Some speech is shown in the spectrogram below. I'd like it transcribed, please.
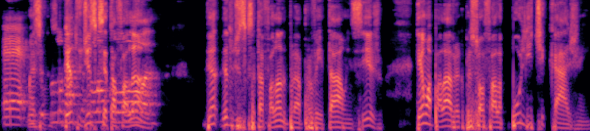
É, Mas dentro que disso colocou... que você está falando, dentro disso que você está falando, para aproveitar o ensejo, tem uma palavra que o pessoal fala politicagem.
